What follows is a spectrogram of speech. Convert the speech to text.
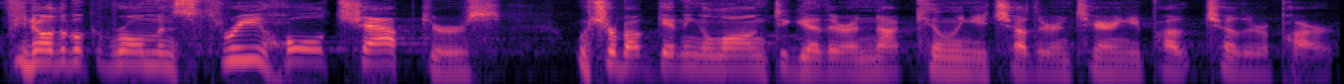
If you know the book of Romans, three whole chapters which are about getting along together and not killing each other and tearing each other apart.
